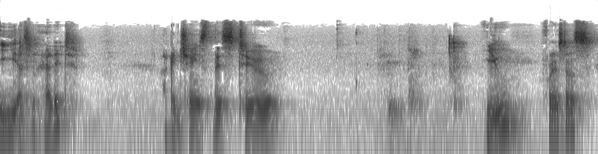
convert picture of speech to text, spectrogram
E as an edit, I can change this to U, for instance,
